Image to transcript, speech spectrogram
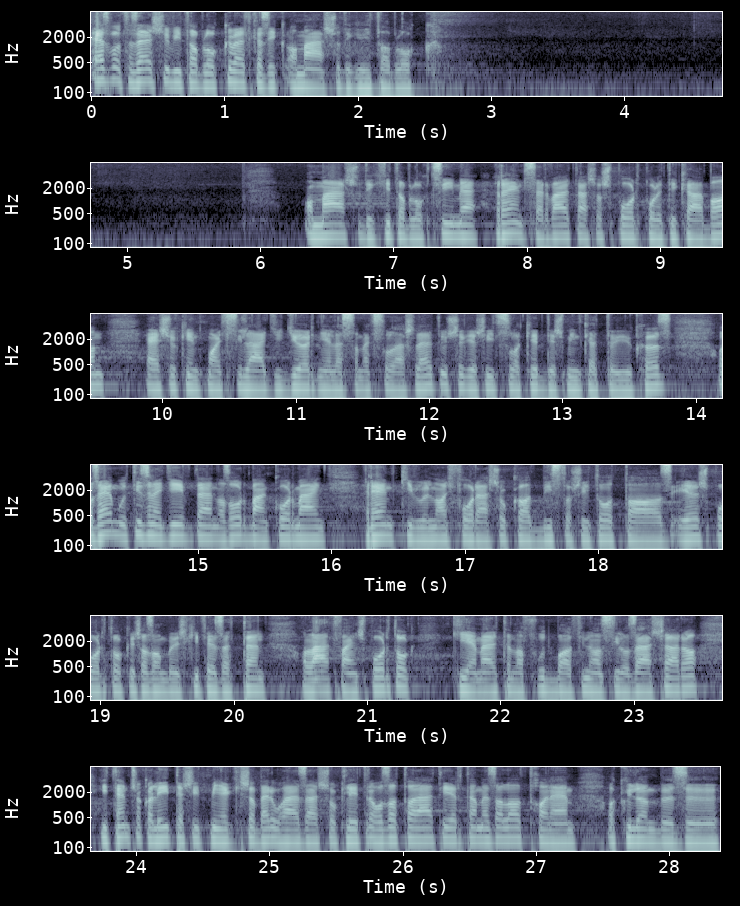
Ez volt az első vitablok, következik a második vitablok. A második vitablok címe Rendszerváltás a sportpolitikában. Elsőként majd Szilágyi Györgynél lesz a megszólás lehetőség, és így szól a kérdés mindkettőjükhöz. Az elmúlt 11 évben az Orbán kormány rendkívül nagy forrásokat biztosított az élsportok, és azonban is kifejezetten a látványsportok, kiemelten a futball finanszírozására. Itt nem csak a létesítmények és a beruházások létrehozatalát értem ez alatt, hanem a különböző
